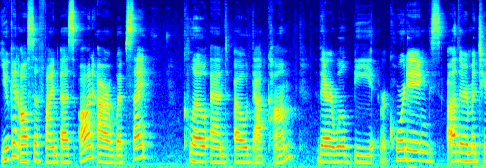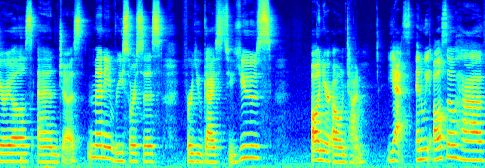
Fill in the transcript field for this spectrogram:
You can also find us on our website, chloeando.com. There will be recordings, other materials, and just many resources for you guys to use on your own time. Yes, and we also have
